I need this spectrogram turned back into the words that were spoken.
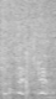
What's that, Jim?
